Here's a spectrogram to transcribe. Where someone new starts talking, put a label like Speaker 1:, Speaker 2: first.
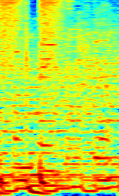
Speaker 1: Música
